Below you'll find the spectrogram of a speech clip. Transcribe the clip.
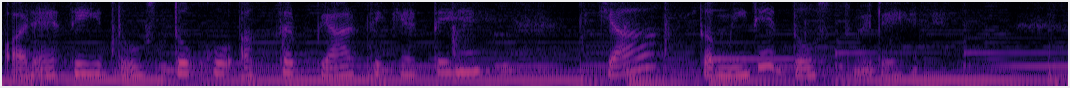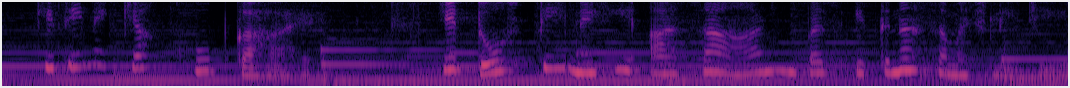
और ऐसे ही दोस्तों को अक्सर प्यार से कहते हैं, क्या कमीने दोस्त मिले हैं? किसी ने क्या खूब कहा है? ये दोस्ती नहीं आसान, बस इतना समझ लीजिए।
